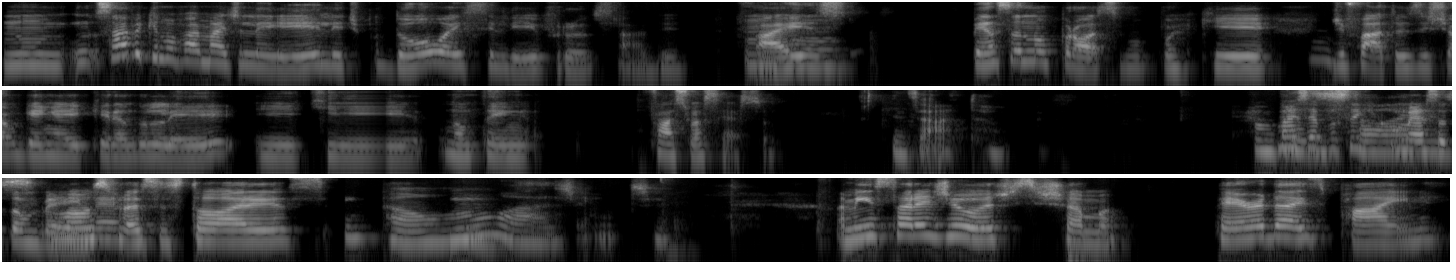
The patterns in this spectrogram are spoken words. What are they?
não, sabe que não vai mais ler ele, tipo, doa esse livro, sabe? Faz. Uhum. Pensa no próximo, porque de fato existe alguém aí querendo ler e que não tem fácil acesso. Exato. Vamos Mas é você histórias. que começa também. Vamos né? para as histórias. Então, vamos hum. lá, gente. A minha história de hoje se chama Paradise Pine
